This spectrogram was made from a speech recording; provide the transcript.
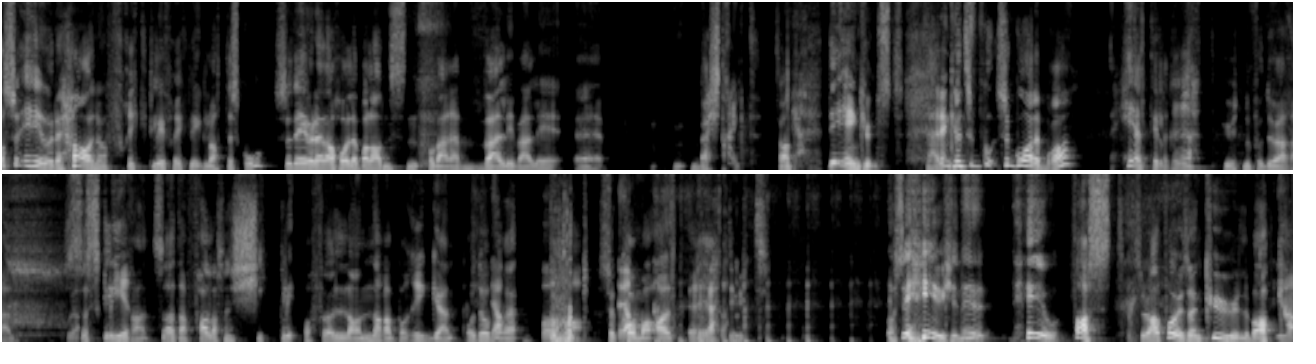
Og så er jo det her noe fryktelig fryktelig glatte sko. Så det er jo det å holde balansen og være veldig, veldig eh, bæsjtrengt. Ja. Det er en kunst. Det er en kunst. Men så, så går det bra helt til rett utenfor døren så sklir han sånn at han faller sånn skikkelig, og før lander han på ryggen, og da bare ja. brrt, så kommer alt rett ut. Og så er jo ikke det det er jo fast, så han får jo sånn kul bak ja,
